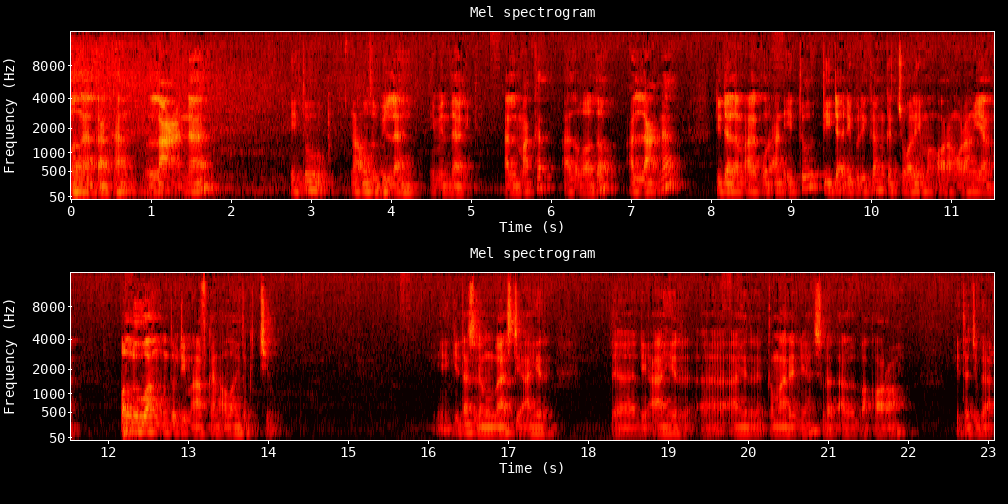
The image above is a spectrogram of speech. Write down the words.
mengatakan la'na itu naudzubillah min dzalik al-makat, al-ghadab, al-la'na di dalam Al-Qur'an itu tidak diberikan kecuali orang-orang yang peluang untuk dimaafkan Allah itu kecil. Ya, kita sudah membahas di akhir ya, di akhir uh, akhir kemarin ya surat Al-Baqarah. Kita juga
